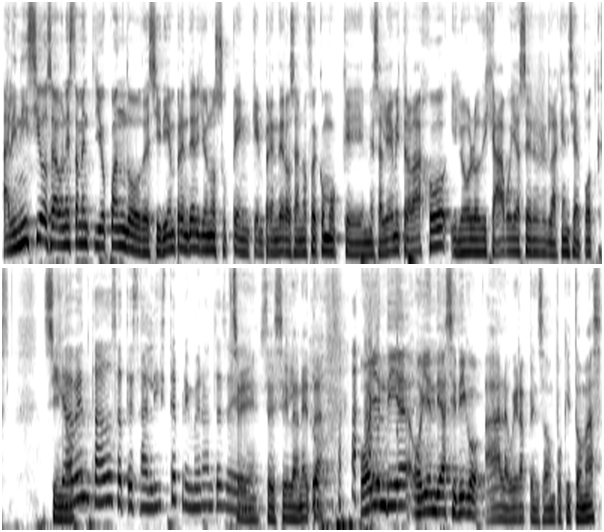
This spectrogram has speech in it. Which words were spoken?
Al inicio, o sea, honestamente, yo cuando decidí emprender, yo no supe en qué emprender. O sea, no fue como que me salía de mi trabajo y luego lo dije, ah, voy a hacer la agencia de podcast. Qué Sino, aventado, o sea, te saliste primero antes de... Sí, sí, sí, la neta. Hoy en día, hoy en día sí digo, ah, la hubiera pensado un poquito más.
